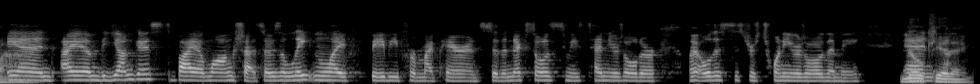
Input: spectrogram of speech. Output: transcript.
wow. and I am the youngest by a long shot. So I was a late in life baby for my parents. So the next oldest to me is 10 years older. My oldest sister's 20 years older than me. no and- kidding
